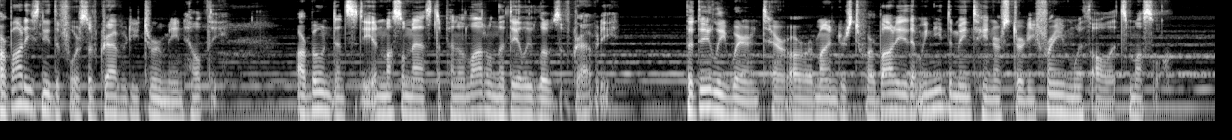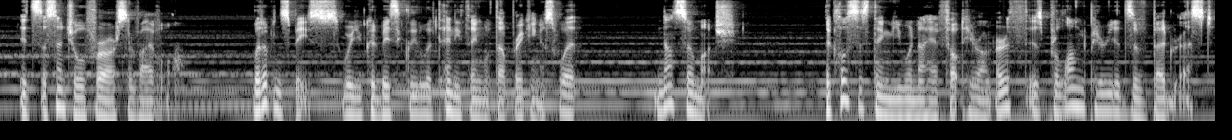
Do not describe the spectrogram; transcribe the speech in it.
our bodies need the force of gravity to remain healthy. Our bone density and muscle mass depend a lot on the daily loads of gravity. The daily wear and tear are reminders to our body that we need to maintain our sturdy frame with all its muscle. It's essential for our survival. But up in space, where you could basically lift anything without breaking a sweat, not so much. The closest thing you and I have felt here on Earth is prolonged periods of bed rest.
